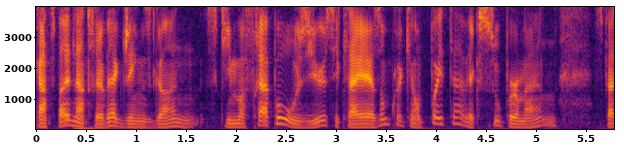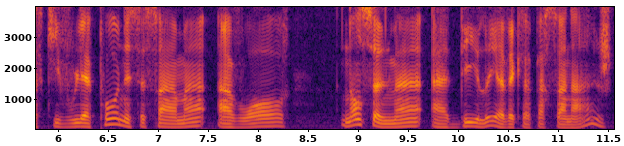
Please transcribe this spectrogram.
quand tu parlais de l'entrevue avec James Gunn, ce qui m'a frappé aux yeux, c'est que la raison pour laquelle ils n'ont pas été avec Superman, c'est parce qu'ils ne voulaient pas nécessairement avoir non seulement à dealer avec le personnage,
